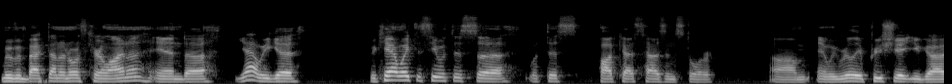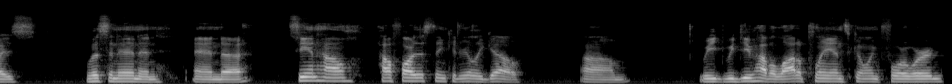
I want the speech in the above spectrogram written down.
moving back down to North Carolina, and uh, yeah, we get we can't wait to see what this uh, what this podcast has in store. Um, and we really appreciate you guys listening and and uh, seeing how how far this thing can really go. Um, we we do have a lot of plans going forward.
